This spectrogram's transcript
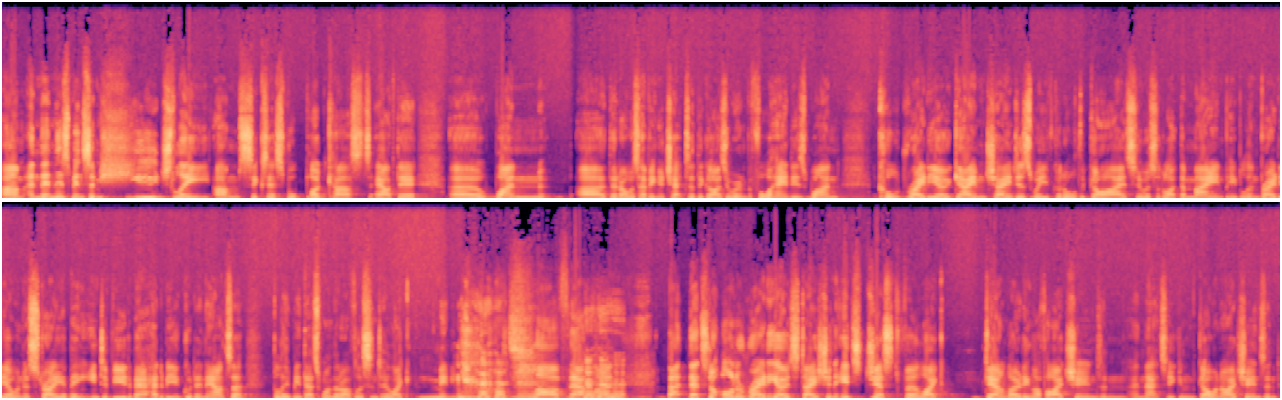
Um, and then there's been some hugely um, successful podcasts out there. Uh, one uh, that I was having a chat to the guys who were in beforehand is one called Radio Game Changers, where you've got all the guys who are sort of like the main people in radio in Australia being interviewed about how to be a good announcer. Believe me, that's one that I've listened to like many, many times. Love that one. But that's not on a radio station, it's just for like downloading off iTunes and, and that. So you can go on iTunes and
